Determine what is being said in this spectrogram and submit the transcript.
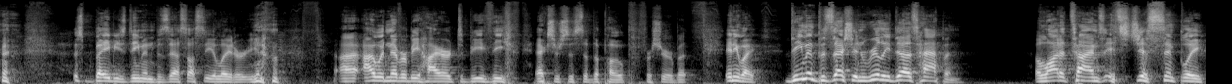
this baby's demon possessed. I'll see you later. You know, I, I would never be hired to be the exorcist of the Pope for sure. But anyway, demon possession really does happen. A lot of times it's just simply,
